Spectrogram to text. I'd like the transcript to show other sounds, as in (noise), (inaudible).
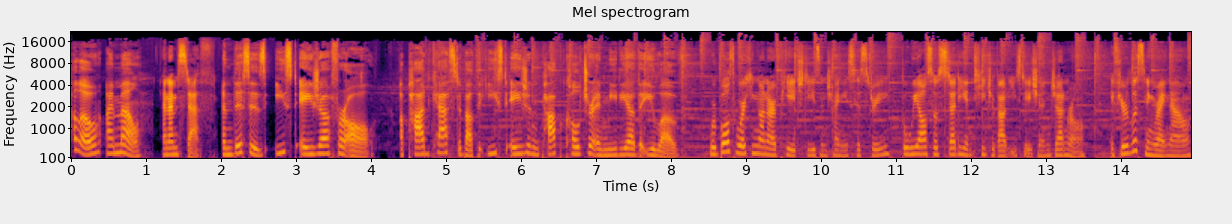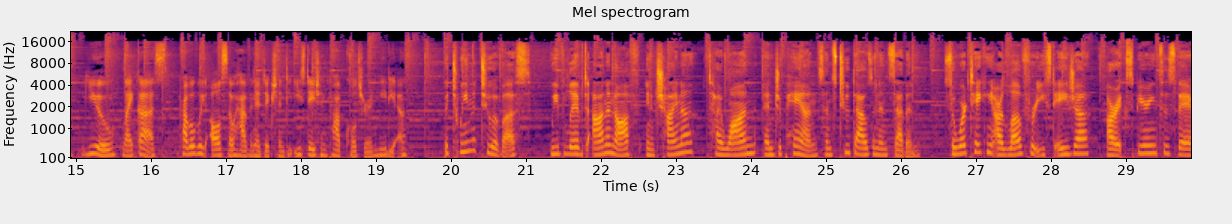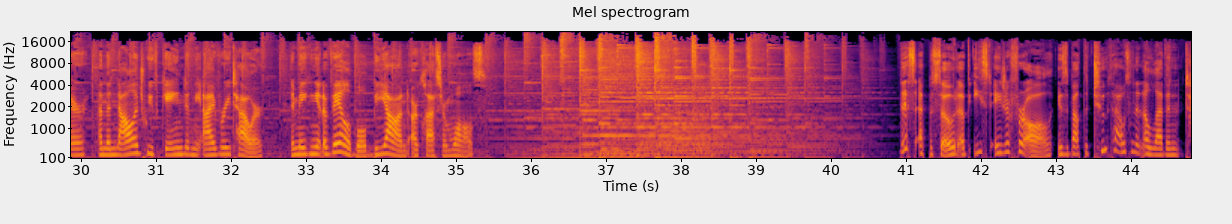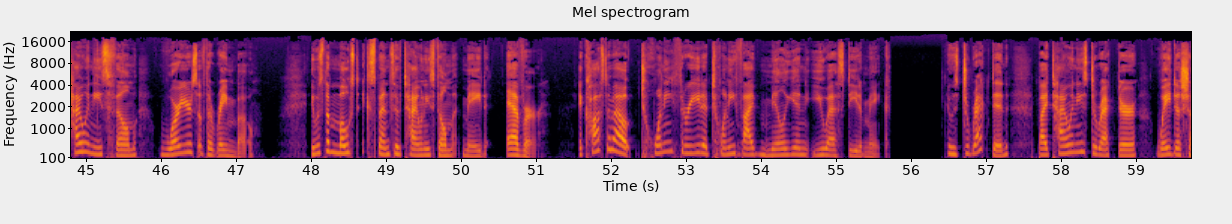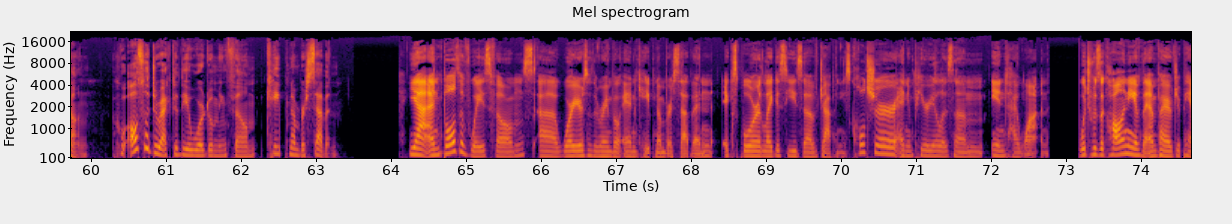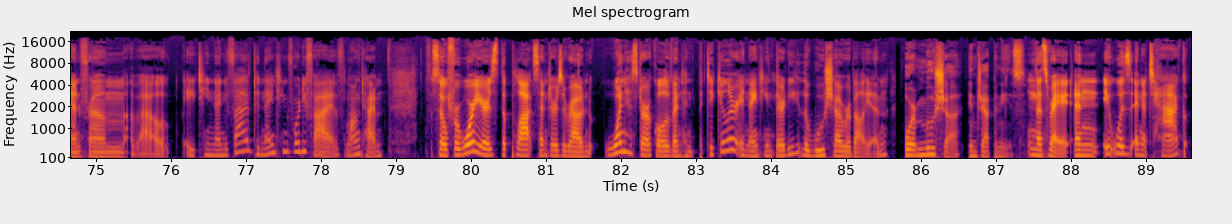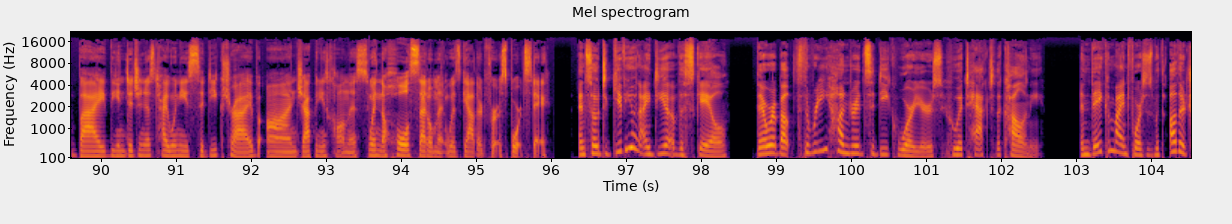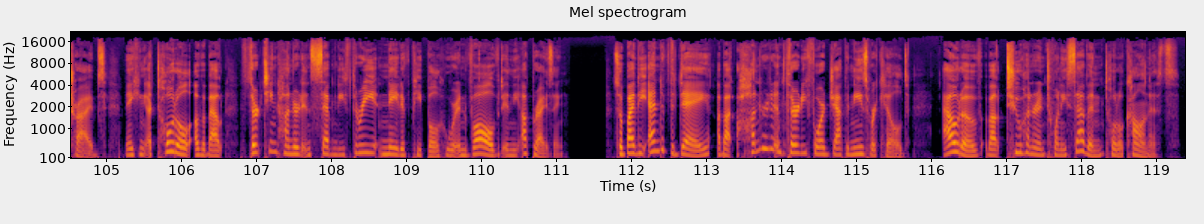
Hello, I'm Mel, And I'm Steph. and this is East Asia for All, a podcast about the East Asian pop culture and media that you love. We're both working on our PhDs in Chinese history, but we also study and teach about East Asia in general. If you're listening right now, you, like us, probably also have an addiction to East Asian pop culture and media. Between the two of us, we've lived on and off in China, Taiwan, and Japan since 2007. So we're taking our love for East Asia, our experiences there, and the knowledge we've gained in the Ivory Tower and making it available beyond our classroom walls. This episode of East Asia for All is about the 2011 Taiwanese film Warriors of the Rainbow. It was the most expensive Taiwanese film made ever. It cost about 23 to 25 million USD to make. It was directed by Taiwanese director Wei Te-sheng, who also directed the award-winning film Cape Number 7. Yeah, and both of Wei's films, uh, Warriors of the Rainbow and Cape Number 7, explore legacies of Japanese culture and imperialism in Taiwan, which was a colony of the Empire of Japan from about 1895 to 1945, long time. So for Warriors, the plot centers around one historical event in particular in 1930, the Wushe Rebellion. or Musha in Japanese. And That's right. And it was an attack by the indigenous Taiwanese Seediq tribe on Japanese colonists when the whole settlement was gathered for a sports day. And so, to give you an idea of the scale, there were about 300 Seediq warriors who attacked the colony, and they combined forces with other tribes, making a total of about 1,373 native people who were involved in the uprising. So, by the end of the day, about 134 Japanese were killed out of about 227 total colonists.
